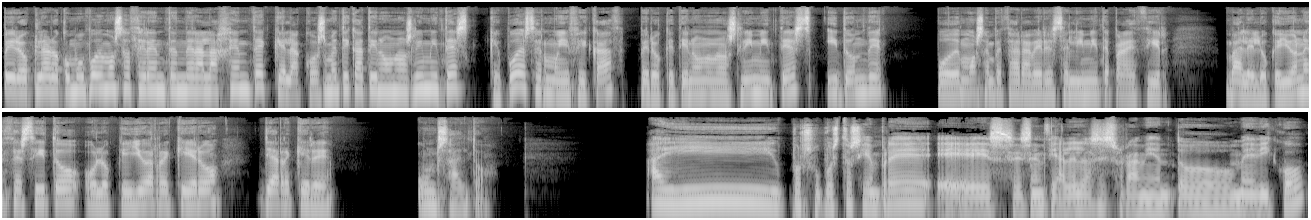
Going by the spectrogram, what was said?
Pero claro, ¿cómo podemos hacer entender a la gente que la cosmética tiene unos límites, que puede ser muy eficaz, pero que tiene unos límites y dónde podemos empezar a ver ese límite para decir, vale, lo que yo necesito o lo que yo requiero ya requiere un salto? Ahí, por supuesto, siempre es esencial el asesoramiento médico.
